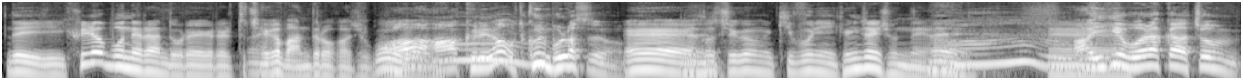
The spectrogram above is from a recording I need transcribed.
근데 이 흘려보내란 노래를 또 네. 제가 만들어가지고. 아, 아, 그래요? 그건 몰랐어요. 네, 그래서 네. 지금 기분이 굉장히 좋네요. 네. 아, 네. 아 이게 뭐랄까 좀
